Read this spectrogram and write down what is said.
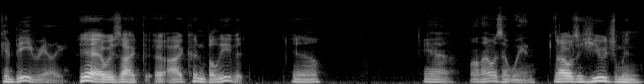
can be, really. yeah, it was like uh, I couldn't believe it. You know, Yeah. Well, that was a win. that was a huge win.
